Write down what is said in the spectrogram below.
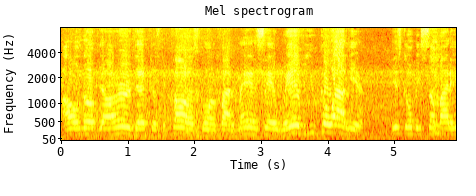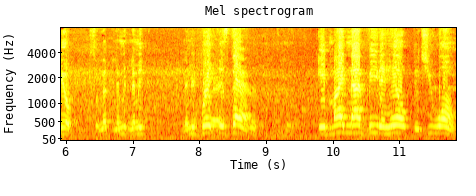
I don't know if y'all heard that because the car is going by. The man said, wherever you go out here, it's gonna be somebody help you. So let, let me let me let me break this down. It might not be the help that you want,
